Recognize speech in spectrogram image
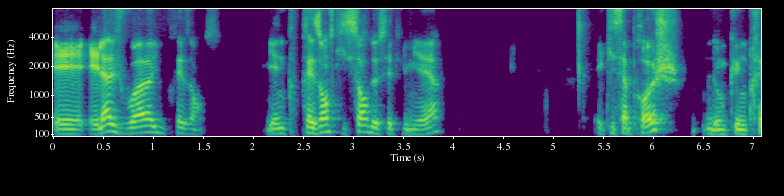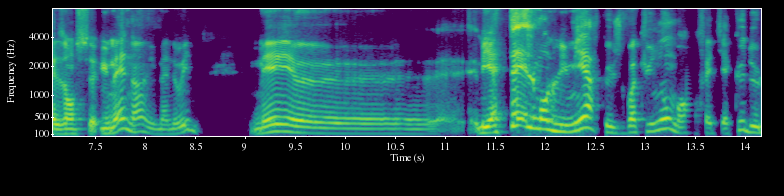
Et là, je vois une présence il y a une présence qui sort de cette lumière et qui s'approche, donc une présence humaine, hein, humanoïde, mais, euh, mais, il y a tellement de lumière que je vois qu'une ombre en fait. Il y a que de,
